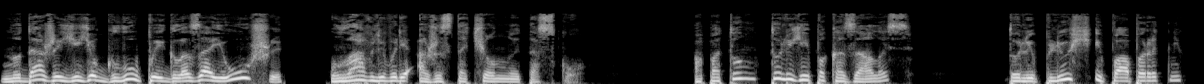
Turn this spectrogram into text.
Но даже ее глупые глаза и уши улавливали ожесточенную тоску. А потом то ли ей показалось, то ли плющ и папоротник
